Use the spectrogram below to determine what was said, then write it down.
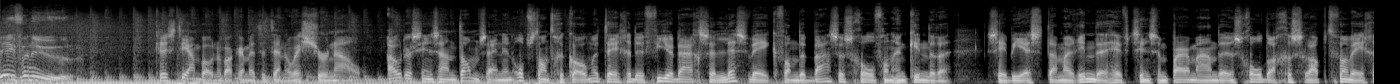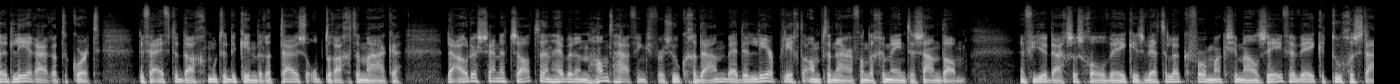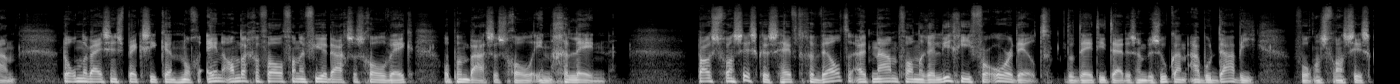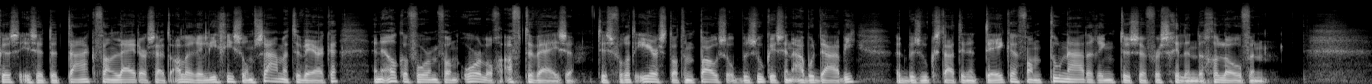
7 uur. Christian Bonenbakker met het NOS Journaal. Ouders in Zaandam zijn in opstand gekomen tegen de vierdaagse lesweek van de basisschool van hun kinderen. CBS Tamarinde heeft sinds een paar maanden een schooldag geschrapt vanwege het lerarentekort. De vijfde dag moeten de kinderen thuis opdrachten maken. De ouders zijn het zat en hebben een handhavingsverzoek gedaan bij de leerplichtambtenaar van de gemeente Zaandam. Een vierdaagse schoolweek is wettelijk voor maximaal zeven weken toegestaan. De onderwijsinspectie kent nog één ander geval van een vierdaagse schoolweek op een basisschool in Geleen. Paus Franciscus heeft geweld uit naam van religie veroordeeld. Dat deed hij tijdens een bezoek aan Abu Dhabi. Volgens Franciscus is het de taak van leiders uit alle religies om samen te werken en elke vorm van oorlog af te wijzen. Het is voor het eerst dat een paus op bezoek is in Abu Dhabi. Het bezoek staat in het teken van toenadering tussen verschillende geloven.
